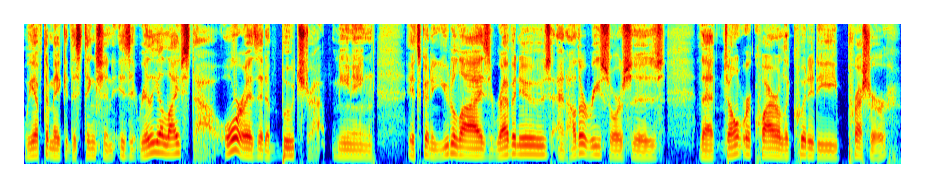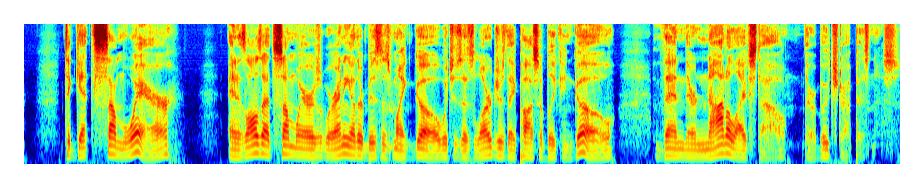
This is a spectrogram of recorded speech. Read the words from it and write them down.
We have to make a distinction. Is it really a lifestyle or is it a bootstrap? Meaning it's going to utilize revenues and other resources that don't require liquidity pressure to get somewhere. And as long as that somewhere is where any other business might go, which is as large as they possibly can go, then they're not a lifestyle, they're a bootstrap business.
